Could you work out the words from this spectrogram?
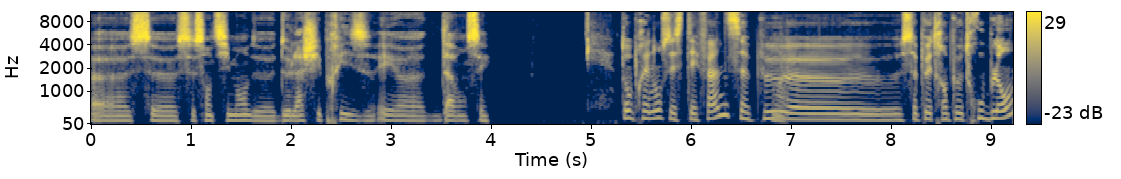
ce, ce, sentiment de, de lâcher prise et d'avancer. Ton prénom c'est Stéphane, ça peut ouais. euh, ça peut être un peu troublant.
